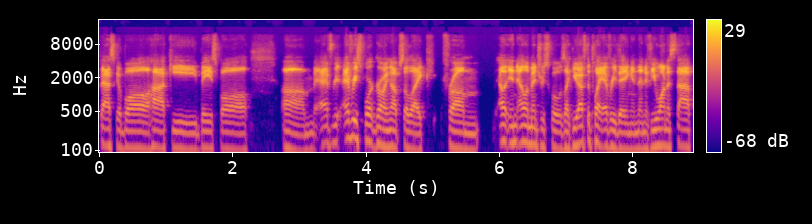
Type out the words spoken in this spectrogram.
basketball, hockey, baseball, um, every every sport growing up. So like from in elementary school, it was like you have to play everything, and then if you want to stop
